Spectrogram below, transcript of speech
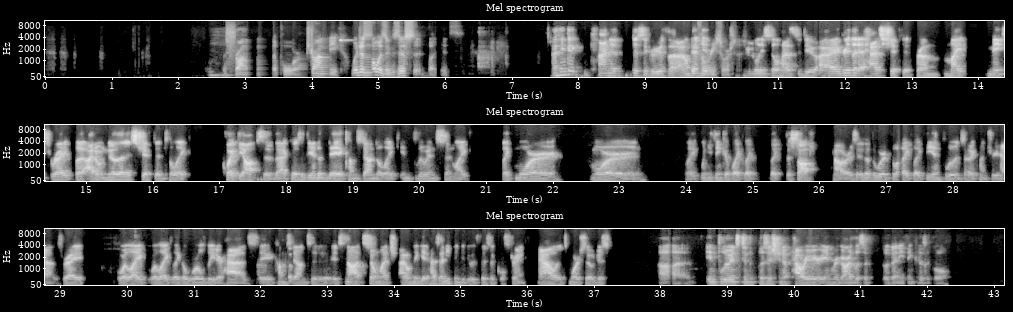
the strong and the poor strong weak which has always existed but it's I think I kind of disagree with that. I don't think it resources really still has to do. I I agree that it has shifted from might makes right, but I don't know that it's shifted to like quite the opposite of that. Because at the end of the day, it comes down to like influence and like like more more like when you think of like like like the soft powers is that the word for like like the influence that a country has right? Or like or like like a world leader has. It comes down to it's not so much i don't think it has anything to do with physical strength. Now it's more so just uh influence in the position of power you're in regardless of, of anything physical.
